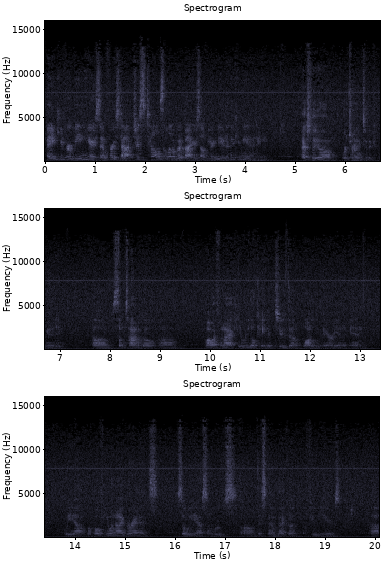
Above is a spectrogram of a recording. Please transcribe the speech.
Thank you for being here. So first off, just tell us a little bit about yourself. You're new to the community. Actually, uh, returning to the community, um, some time ago, um, my wife and I actually relocated to the Waterloo area, and we uh, we're both UNI grads, so we have some roots um, that stem back a, a few years. Uh,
